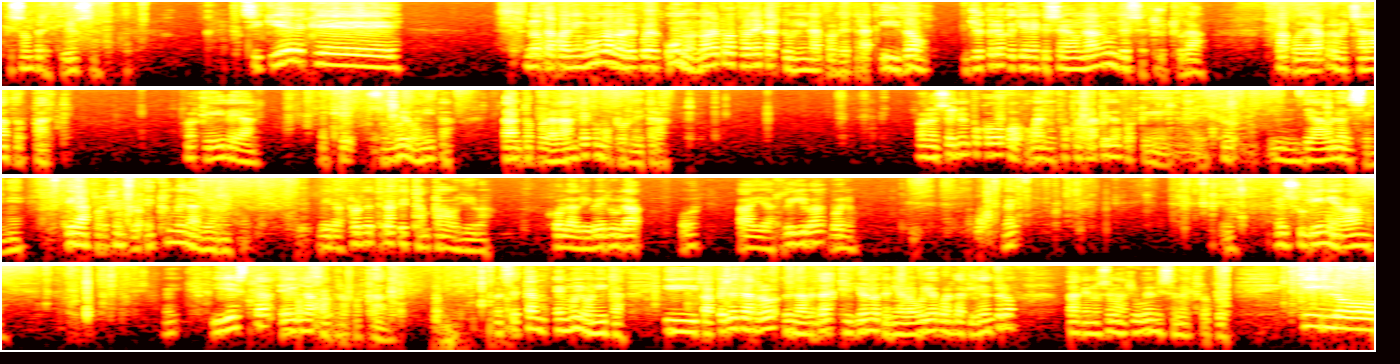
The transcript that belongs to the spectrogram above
Que son preciosas. Si quieres que no tapa ninguno, no le puedes, uno, no le puedes poner cartulina por detrás. Y dos, yo creo que tiene que ser un álbum desestructurado para poder aprovechar las dos partes. Porque es ideal. Es que son muy bonitas, tanto por delante como por detrás. Bueno, enseño un poco, bueno, un poco rápido porque esto ya lo enseñé. Mira, por ejemplo, estos medallones. Mira, por detrás que estampado lleva. Con la libélula oh, ahí arriba. Bueno, ¿veis? En su línea, vamos. ¿veis? Y esta es la contraportada. Pues esta es muy bonita. Y papeles de arroz, la verdad es que yo no tenía, lo voy a guardar aquí dentro para que no se me arruguen ni se me estropee. Y, lo,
